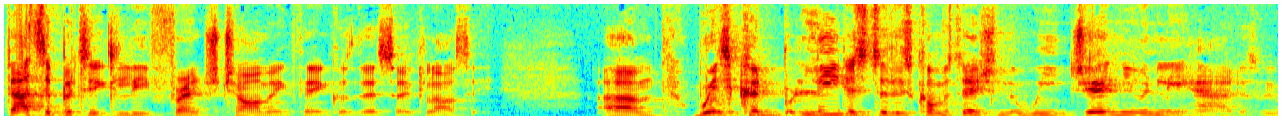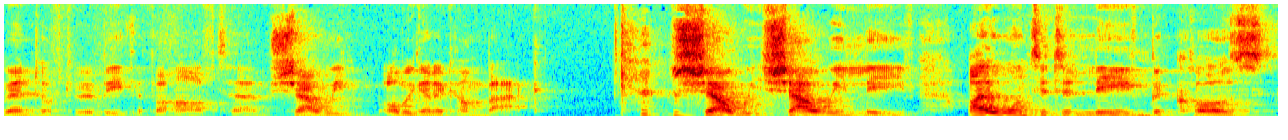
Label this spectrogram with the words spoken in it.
That's a particularly French charming thing because they're so classy. Um, which could lead us to this conversation that we genuinely had as we went off to Ibiza for half term. Shall we? Are we going to come back? shall we? Shall we leave? I wanted to leave because,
